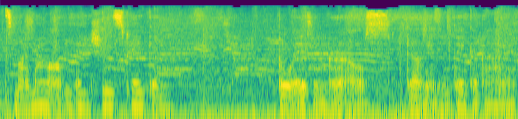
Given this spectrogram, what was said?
that's my mom, and she's taken. Boys and girls, don't even think about it.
